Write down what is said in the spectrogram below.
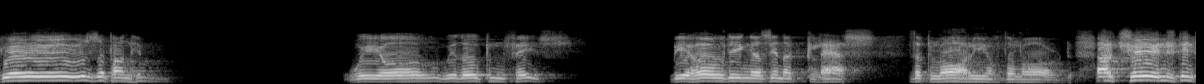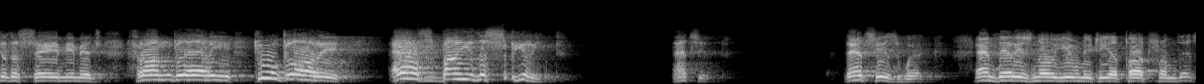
gaze upon Him. We all, with open face, beholding as in a glass the glory of the Lord, are changed into the same image from glory to glory as by the Spirit. That's it. That's His work. And there is no unity apart from this.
